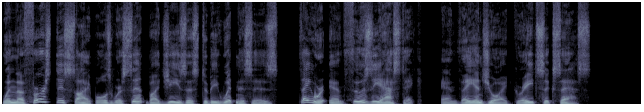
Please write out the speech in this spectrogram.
When the first disciples were sent by Jesus to be witnesses, they were enthusiastic and they enjoyed great success.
